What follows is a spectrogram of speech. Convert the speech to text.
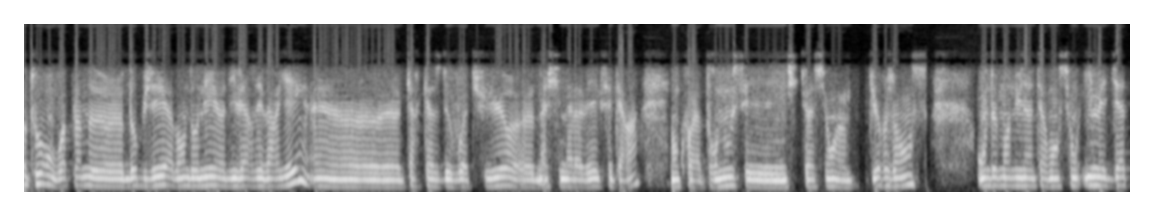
Autour, on voit plein d'objets abandonnés euh, divers et variés, euh, carcasses de voitures, euh, machines à laver, etc. Donc voilà, pour nous, c'est une situation d'urgence. On demande une intervention immédiate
